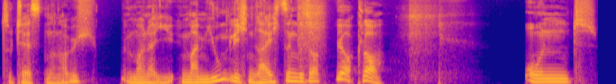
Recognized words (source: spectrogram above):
zu testen. Dann habe ich in, meiner, in meinem jugendlichen Leichtsinn gesagt, ja klar. Und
